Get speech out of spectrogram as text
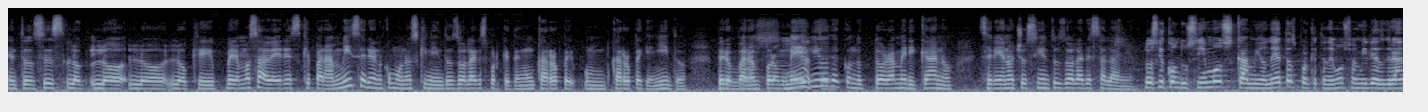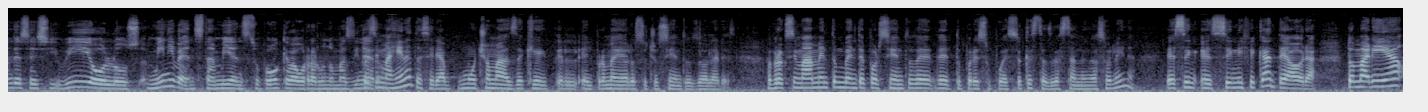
Entonces, lo, lo, lo, lo, que veremos a ver es que para mí serían como unos 500 dólares porque tengo un carro, un carro pequeñito, pero para un promedio de conductor americano serían 800 dólares al año. Los que conducimos camionetas porque tenemos familias grandes, SUV o los minivans también, supongo que va a ahorrar uno más dinero. Pues imagínate, sería mucho más de que el, promedio de los 800 dólares. Aproximadamente un 20% de, de, tu presupuesto que estás gastando en gasolina. Es, es significante. Ahora, tomaría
